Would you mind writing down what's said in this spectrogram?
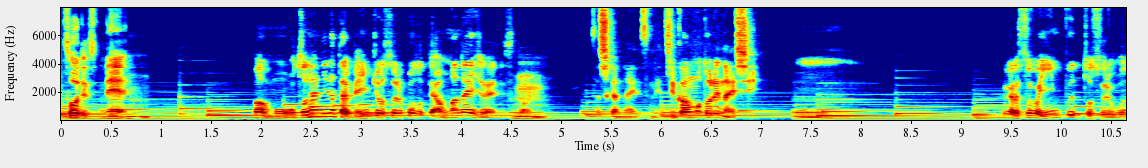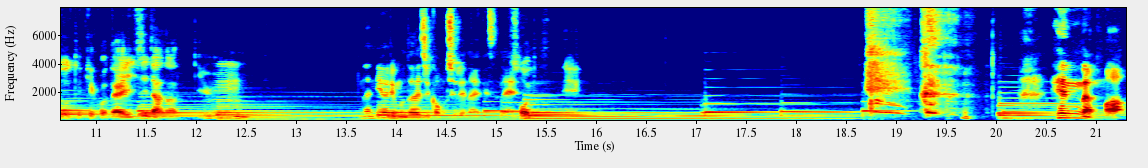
そうですね、まあもう大人になったら勉強することってあんまないじゃないですか、うん。確かにないですね。時間も取れないし。うんだからすごいインプットすることって結構大事だなっていうう、ん。何よりも大事かもしれないですね。そうですね 変な間。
